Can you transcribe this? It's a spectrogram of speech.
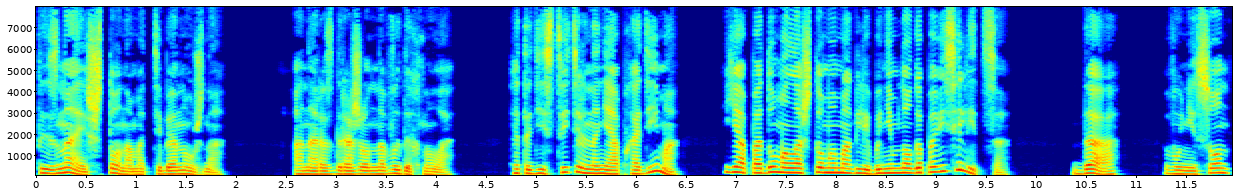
Ты знаешь, что нам от тебя нужно». Она раздраженно выдохнула. «Это действительно необходимо? Я подумала, что мы могли бы немного повеселиться». «Да», — в унисон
